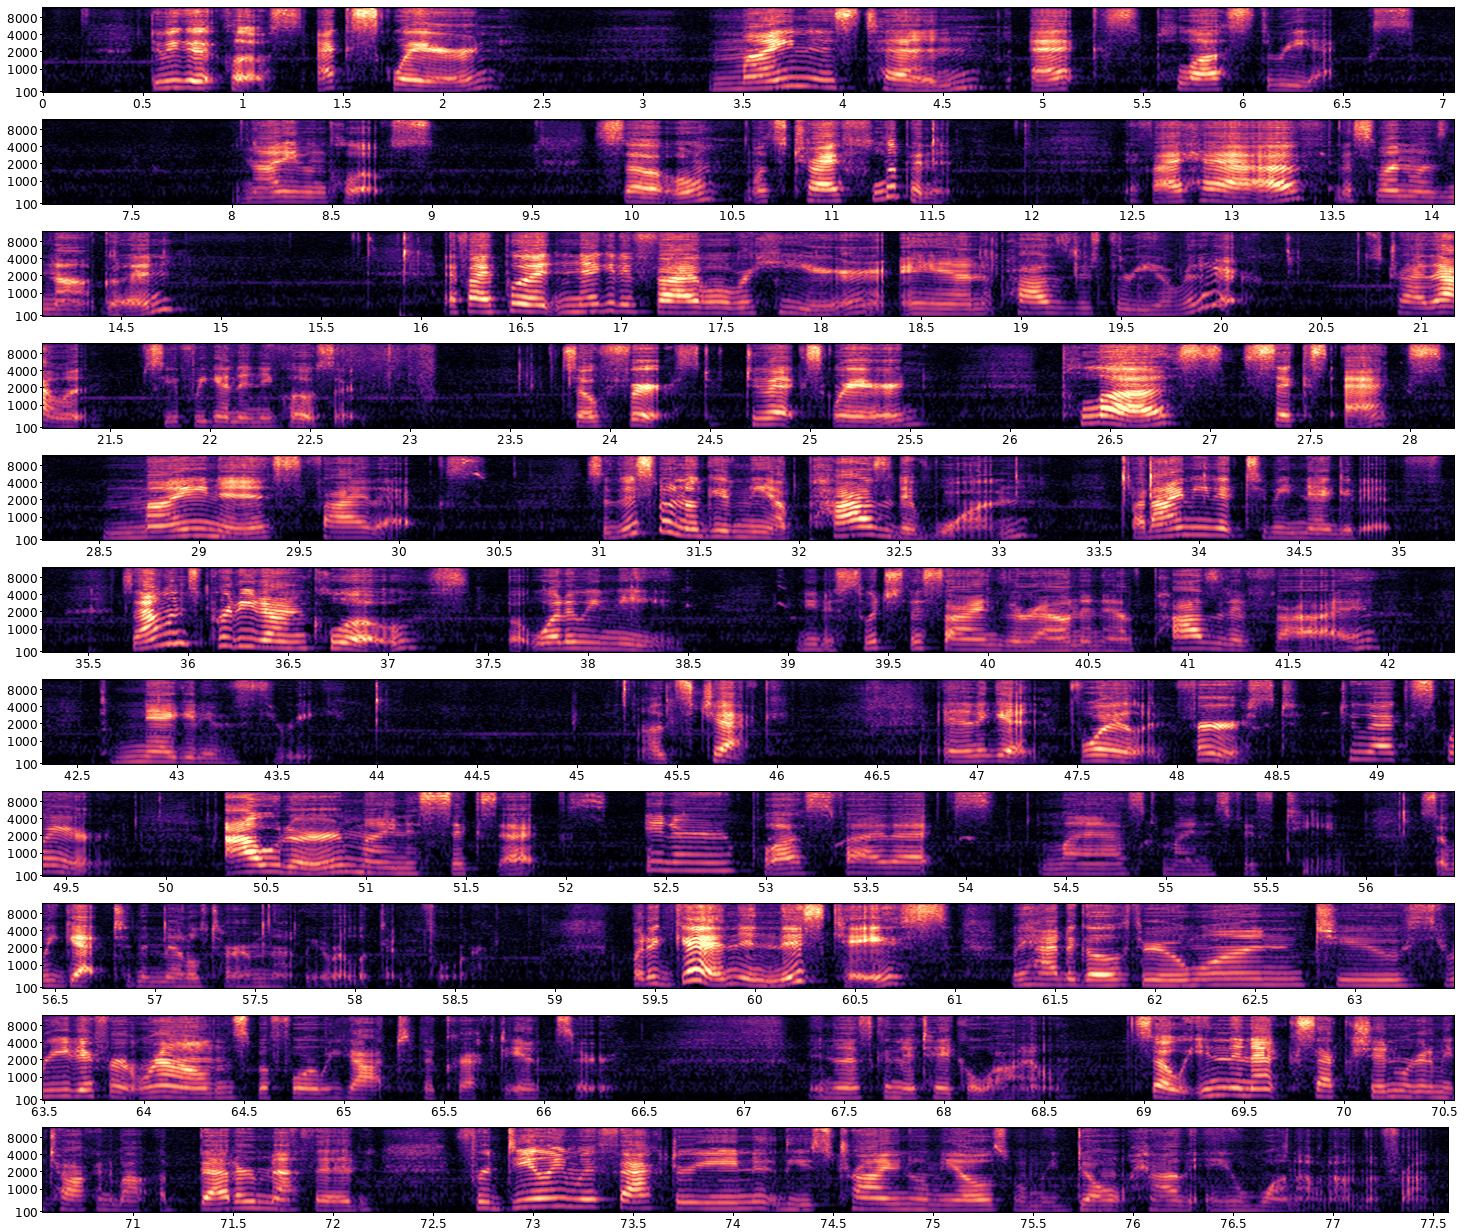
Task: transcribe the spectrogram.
Do we get close? x squared minus 10x plus 3x. Not even close. So, let's try flipping it. If I have, this one was not good. If I put negative 5 over here and positive 3 over there. Let's try that one. See if we get any closer. So first, 2x squared plus 6x minus 5x. So this one will give me a positive 1, but I need it to be negative. So that one's pretty darn close, but what do we need? We need to switch the signs around and have positive 5, negative 3. Let's check. And again, FOILing. First, 2x squared. Outer minus 6x. Inner plus 5x. Last minus 15. So we get to the middle term that we were looking for. But again, in this case, we had to go through one, two, three different rounds before we got to the correct answer. And that's going to take a while. So in the next section, we're going to be talking about a better method for dealing with factoring these trinomials when we don't have a 1 out on the front.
